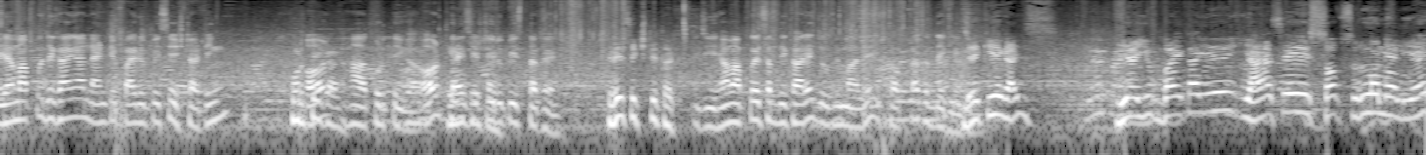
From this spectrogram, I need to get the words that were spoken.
ये हम आपको दिखाएँगे नाइन्टी फाइव रुपीज़ से स्टार्टिंग कुर्ती का। हाँ कुर्ती का। और थ्री सिक्सटी रुपीज़ तक है। 360 तक। जी हम आपको ये सब दिखा रहे हैं जो भी माल है स्टॉक का सब देख लीजिए देखिए गाइज़ ये अयूब भाई का ये यहाँ से शॉप शुरू होने वाली है।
